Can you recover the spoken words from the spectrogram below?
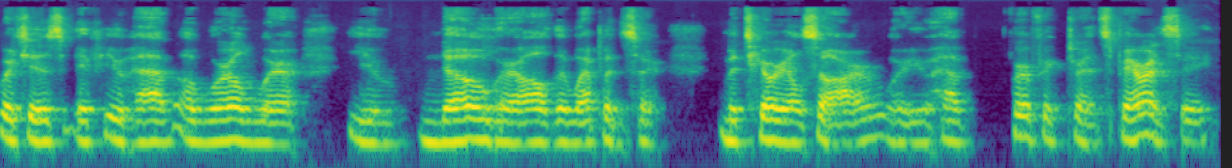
which is if you have a world where you know where all the weapons are materials are, where you have perfect transparency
